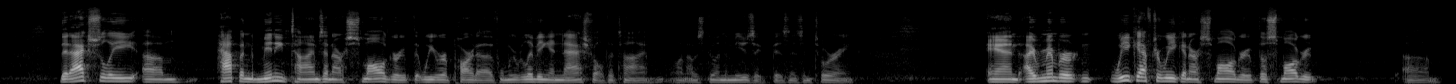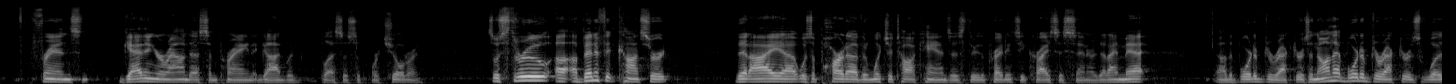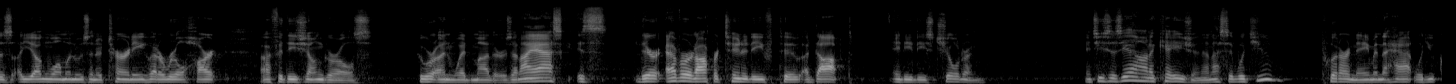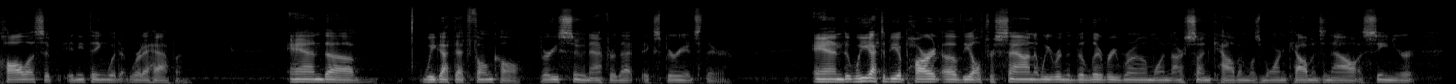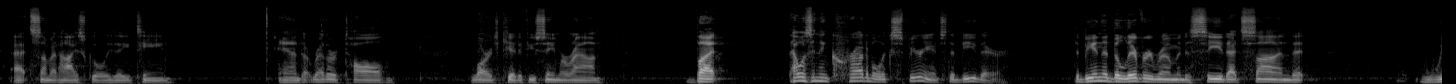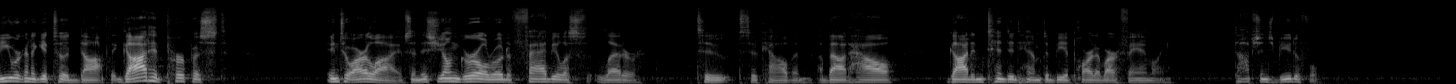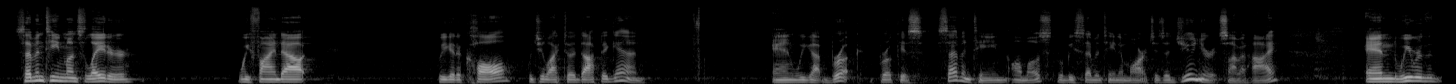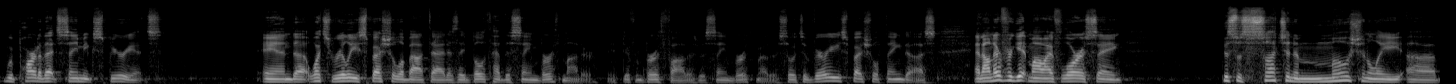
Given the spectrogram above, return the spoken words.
that actually um, happened many times in our small group that we were a part of when we were living in Nashville at the time, when I was doing the music business and touring. And I remember week after week in our small group, those small group um, friends gathering around us and praying that God would bless us with more children. So it's through a, a benefit concert that I uh, was a part of in Wichita, Kansas, through the Pregnancy Crisis Center, that I met uh, the board of directors. And on that board of directors was a young woman who was an attorney who had a real heart uh, for these young girls who were unwed mothers. And I ask, is there ever an opportunity to adopt any of these children? And she says, Yeah, on occasion. And I said, Would you put our name in the hat? Would you call us if anything would, were to happen? And uh, we got that phone call very soon after that experience there. And we got to be a part of the ultrasound, and we were in the delivery room when our son Calvin was born. Calvin's now a senior at Summit High School, he's 18 and a rather tall, large kid if you see him around. But that was an incredible experience to be there, to be in the delivery room and to see that son that we were going to get to adopt, that God had purposed into our lives. And this young girl wrote a fabulous letter to, to Calvin about how God intended him to be a part of our family. Adoption's beautiful. 17 months later, we find out we get a call, would you like to adopt again? And we got Brooke. Brooke is 17 almost, will be 17 in March, is a junior at Summit High. And we were, the, were part of that same experience. And uh, what's really special about that is they both have the same birth mother. They have different birth fathers, but same birth mother. So it's a very special thing to us. And I'll never forget my wife Laura saying, this was such an emotionally uh, uh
